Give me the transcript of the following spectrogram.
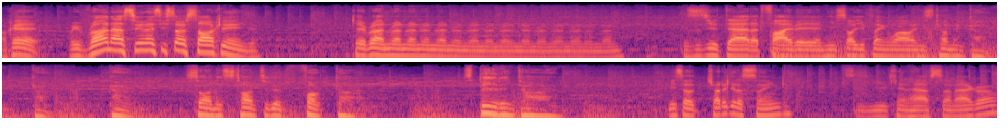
Okay, we run as soon as he starts talking. Okay, run, run, run, run, run, run, run, run, run, run, run, run, run, run, run. This is your dad at 5 a.m. He saw you playing WoW and he's coming. Go, go, go. Son, it's time to get fucked up. Speeding time. Miso, try to get a swing so you can have some aggro.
